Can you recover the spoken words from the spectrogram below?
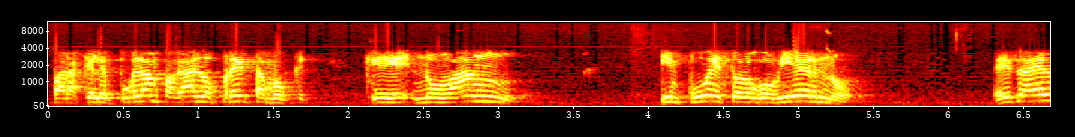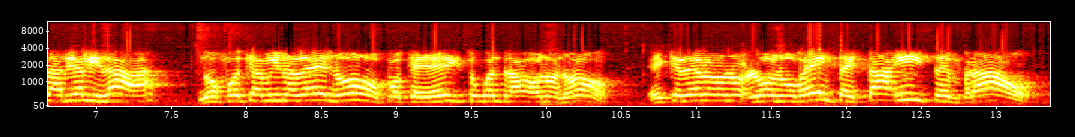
para que le puedan pagar los préstamos que, que nos han impuesto los gobiernos. Esa es la realidad. No fue que Abinader, no, porque él hizo buen trabajo, no, no. Es que de los, los 90 está ahí sembrado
